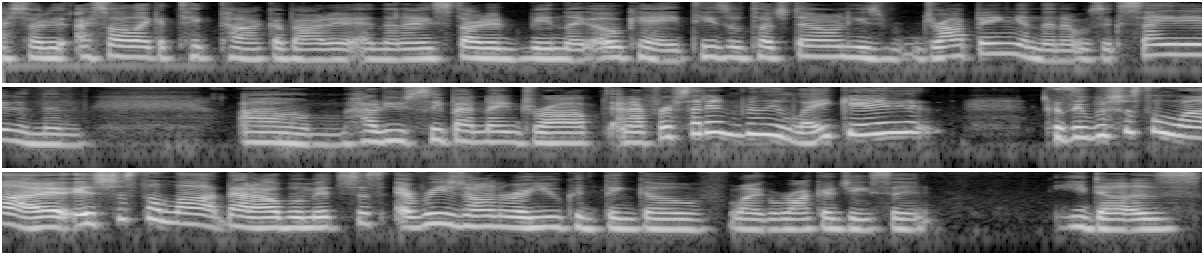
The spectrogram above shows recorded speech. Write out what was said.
I started, I saw like a TikTok about it, and then I started being like, okay, Teezo Touchdown, he's dropping, and then I was excited, and then um, How Do You Sleep at Night dropped, and at first I didn't really like it because it was just a lot. It's just a lot that album. It's just every genre you can think of, like rock adjacent, he does.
